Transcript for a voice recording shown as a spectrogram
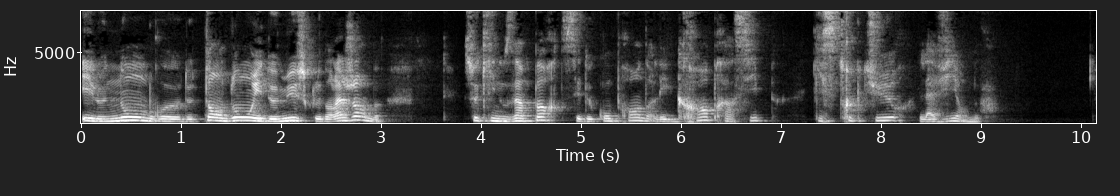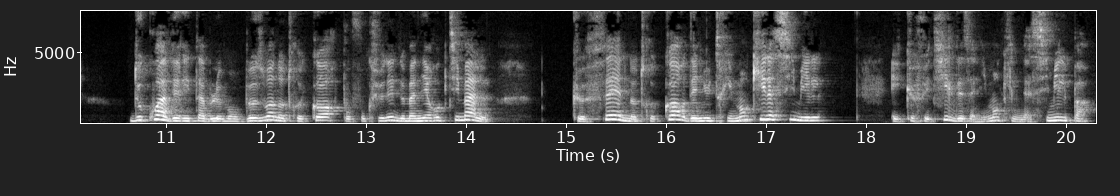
et le nombre de tendons et de muscles dans la jambe. Ce qui nous importe, c'est de comprendre les grands principes qui structurent la vie en nous. De quoi a véritablement besoin notre corps pour fonctionner de manière optimale? Que fait notre corps des nutriments qu'il assimile? Et que fait-il des aliments qu'il n'assimile pas?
